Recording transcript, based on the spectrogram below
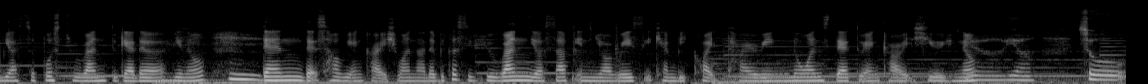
we are supposed to run together, you know. Mm. Then that's how we encourage one another. Because if you run yourself in your race, it can be quite tiring. No one's there to encourage you, you know. Yeah, yeah. So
